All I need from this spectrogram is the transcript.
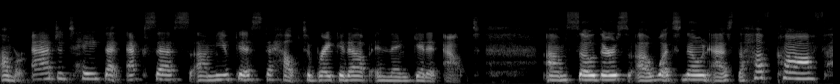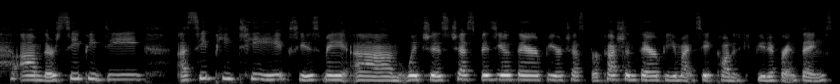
um, or agitate that excess uh, mucus to help to break it up and then get it out. Um, so there's uh, what's known as the huff cough. Um, there's CPD, uh, CPT, excuse me, um, which is chest physiotherapy or chest percussion therapy. You might see it called a few different things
